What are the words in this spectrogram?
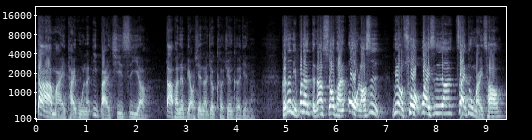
大买台股呢一百七十四亿啊，大盘的表现呢就可圈可点了。可是你不能等到收盘哦，老师没有错，外资啊再度买超。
